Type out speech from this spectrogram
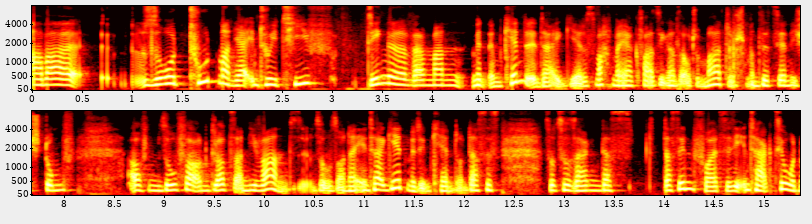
Aber so tut man ja intuitiv Dinge, wenn man mit einem Kind interagiert. Das macht man ja quasi ganz automatisch. Man sitzt ja nicht stumpf auf dem Sofa und glotzt an die Wand, so, sondern interagiert mit dem Kind. Und das ist sozusagen das, das Sinnvollste, die Interaktion.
